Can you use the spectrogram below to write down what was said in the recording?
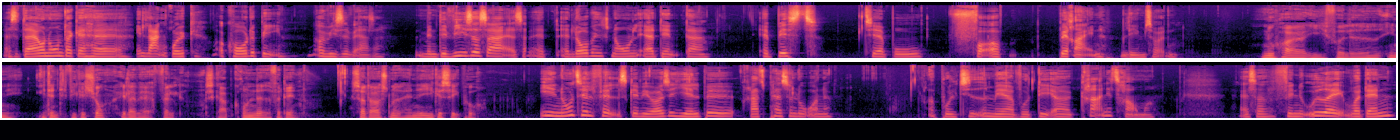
altså, der er jo nogen, der kan have en lang ryg og korte ben, og vice versa. Men det viser sig, altså, at, at lårbensknoglen er den, der er bedst til at bruge for at beregne lægemshøjden. Nu har I fået lavet en identifikation, eller i hvert fald skabt grundlaget for den. Så er der også noget andet, I kan se på. I nogle tilfælde skal vi også hjælpe retspatologerne og politiet med at vurdere kranietraumer. Altså finde ud af, hvordan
